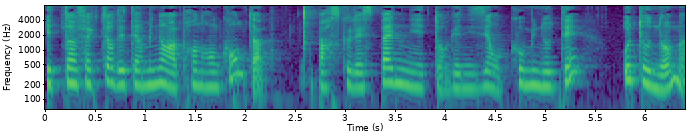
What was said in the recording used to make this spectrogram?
est un facteur déterminant à prendre en compte parce que l'Espagne est organisée en communautés autonomes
